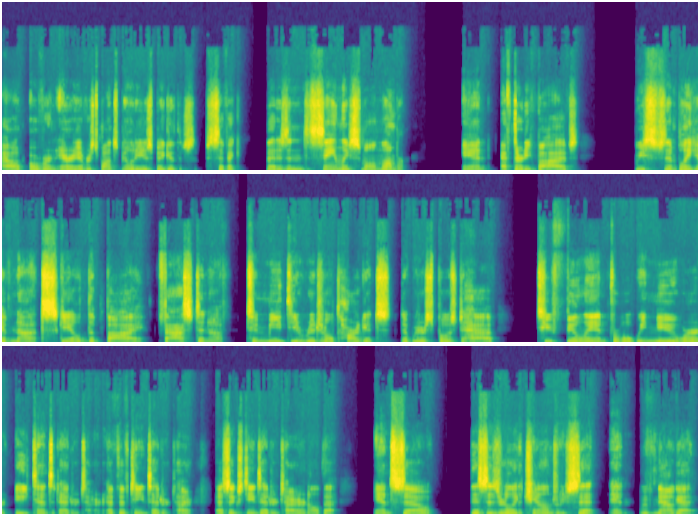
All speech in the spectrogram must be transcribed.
out over an area of responsibility as big as the Pacific, that is an insanely small number. And F 35s, we simply have not scaled the buy fast enough to meet the original targets that we were supposed to have to fill in for what we knew were A10s that had to retire, F15s had to retire, F16s had to retire, and all that. And so this is really the challenge we sit. And we've now got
